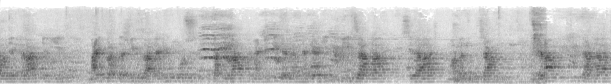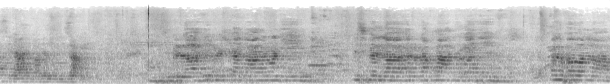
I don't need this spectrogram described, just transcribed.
احترام کے لیے مائک پر تشریف لا رہے ہیں۔ اس تقریبات کمیٹی کی جنرل سیکرٹری پیر زادہ سراج مدن نظام۔ جناب پیر زادہ سراج مدن نظام۔ بسم اللہ الرحمن الرحیم۔ بسم اللہ الرحمن الرحیم۔ قل هو اللہ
